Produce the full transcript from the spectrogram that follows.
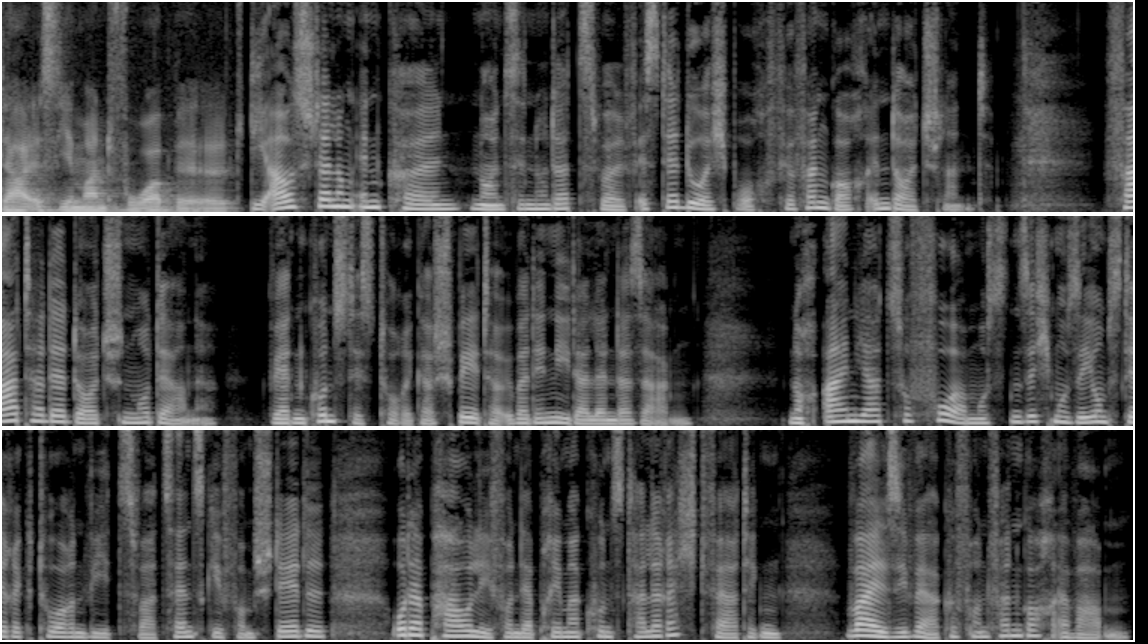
da ist jemand Vorbild. Die Ausstellung in Köln 1912 ist der Durchbruch für Van Gogh in Deutschland. Vater der deutschen Moderne, werden Kunsthistoriker später über den Niederländer sagen. Noch ein Jahr zuvor mussten sich Museumsdirektoren wie Zwarzensky vom Städel oder Pauli von der Bremer Kunsthalle rechtfertigen, weil sie Werke von Van Gogh erwarben.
